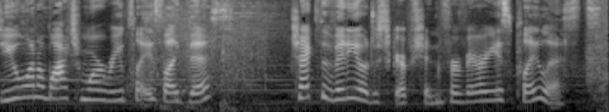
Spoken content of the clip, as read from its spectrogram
Do you want to watch more replays like this? Check the video description for various playlists.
